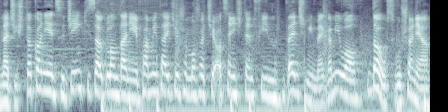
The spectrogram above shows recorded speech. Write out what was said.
Na dziś to koniec, dzięki za oglądanie, pamiętajcie, że możecie ocenić ten film, będzie mi mega miło, do usłyszenia.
